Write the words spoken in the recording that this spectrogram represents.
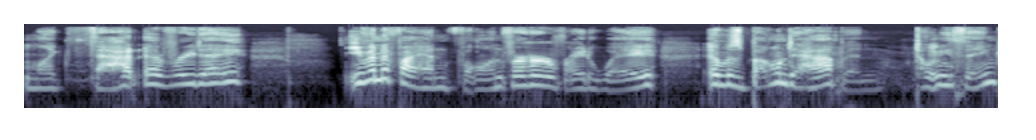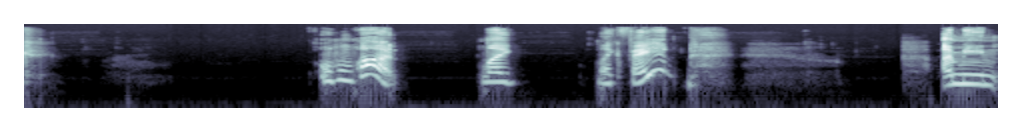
like that every day? Even if I hadn't fallen for her right away, it was bound to happen, don't you think? What? Like, like fate? I mean,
